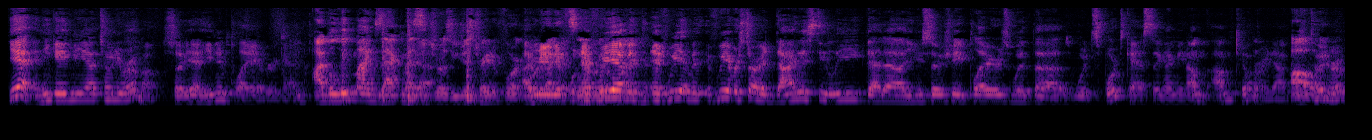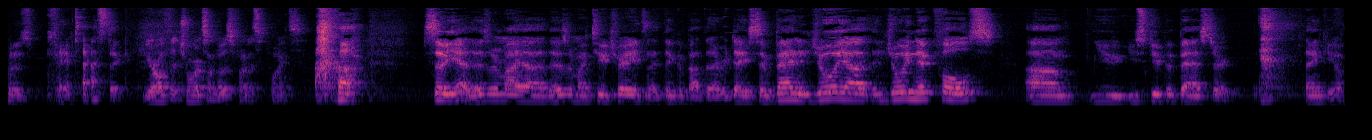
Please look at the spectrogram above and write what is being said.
yeah, and he gave me uh, Tony Romo. So yeah, he didn't play ever again. I believe my exact message Yeah. was, "You just traded for a I quarterback." mean, if, that's if never we gonna have play. a, if we have a, if we ever start a dynasty league that uh, you associate players with uh, with sportscasting, I mean, I'm I'm killing right now. Oh. Tony Romo is fantastic. You're off the charts on those fantasy points. so yeah, those are my uh, those are my two trades, and I think about that every day. So Ben, enjoy uh, enjoy Nick Foles. Um, you you stupid bastard. Thank you.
